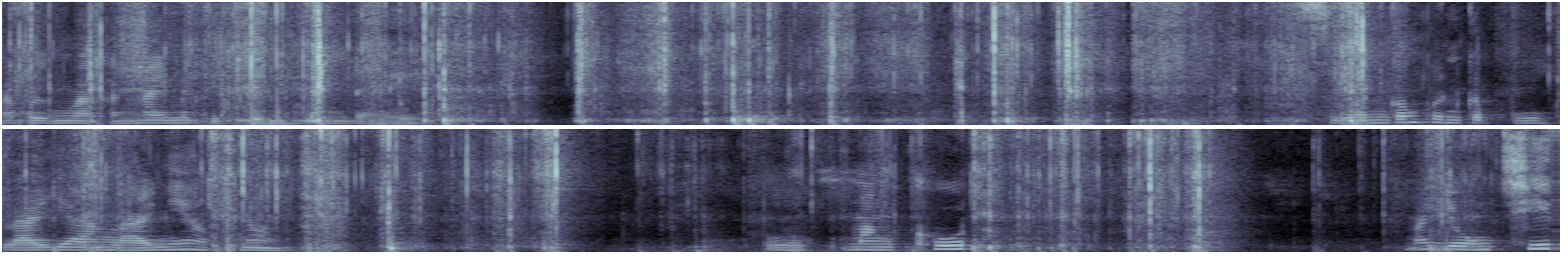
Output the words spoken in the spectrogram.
มาเบิ่งว่าข้างในมันสิเป็นจังใดสวนของเพิ่นก็ปลูกหลายอย่างหลายแนวพี่น้องปลูกมังคุดมะยงชิด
